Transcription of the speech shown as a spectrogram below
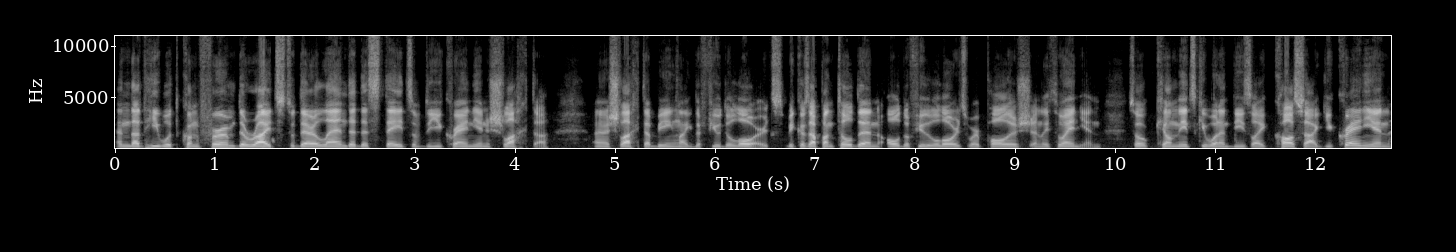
and that he would confirm the rights to their land at the states of the Ukrainian Shlachta. Uh, Shlachta being like the feudal lords, because up until then, all the feudal lords were Polish and Lithuanian. So Khmelnytsky wanted these like Cossack Ukrainian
